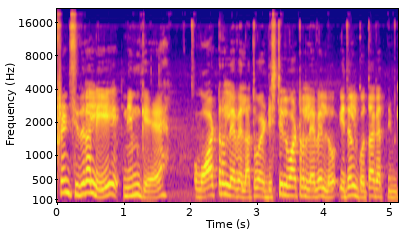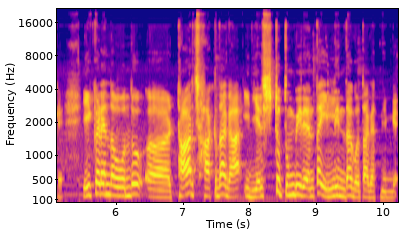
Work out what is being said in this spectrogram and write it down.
ಫ್ರೆಂಡ್ಸ್ ಇದರಲ್ಲಿ ನಿಮಗೆ ವಾಟರ್ ಲೆವೆಲ್ ಅಥವಾ ಡಿಸ್ಟಿಲ್ ವಾಟರ್ ಲೆವೆಲ್ಲು ಇದರಲ್ಲಿ ಗೊತ್ತಾಗತ್ತೆ ನಿಮಗೆ. ಈ ಕಡೆಯಿಂದ ಒಂದು ಟಾರ್ಚ್ ಹಾಕಿದಾಗ ಇದು ಎಷ್ಟು ತುಂಬಿದೆ ಅಂತ ಇಲ್ಲಿಂದ ಗೊತ್ತಾಗತ್ತೆ ನಿಮಗೆ.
